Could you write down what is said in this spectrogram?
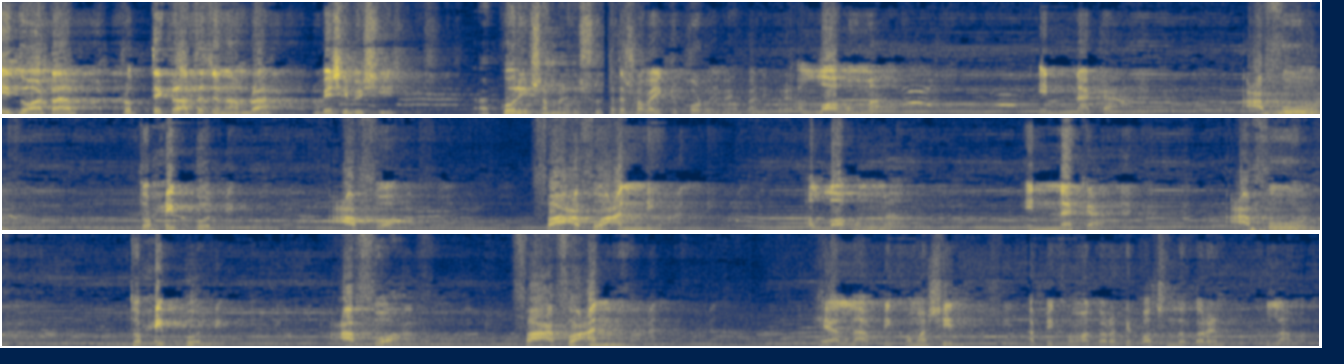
এই দোয়াটা প্রত্যেক রাতে যেন আমরা বেশি বেশি করি সম্মানিত সুতো সবাই একটু পড়ুন, মেহরবানি করে। আল্লাহুম্মা ইন্নাকা আফুন তুহিব্বুল আফওয়া ফাআফু আন্নি। আল্লাহুম্মা ইন্নাকা আফুন তুহিব্বুল আফওয়া ফাআফু আন্নি। হে আল্লাহ, আপনি ক্ষমাশীল, আপনি ক্ষমা করাকে পছন্দ করেন, আল্লাহ আমাকে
